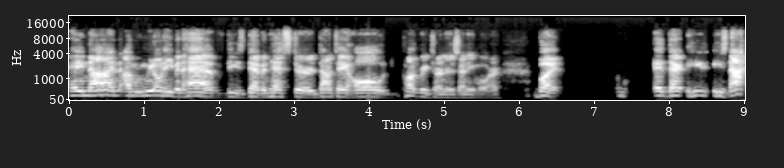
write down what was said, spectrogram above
a non. I mean, we don't even have these Devin Hester, Dante Hall punt returners anymore, but it, he he's not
